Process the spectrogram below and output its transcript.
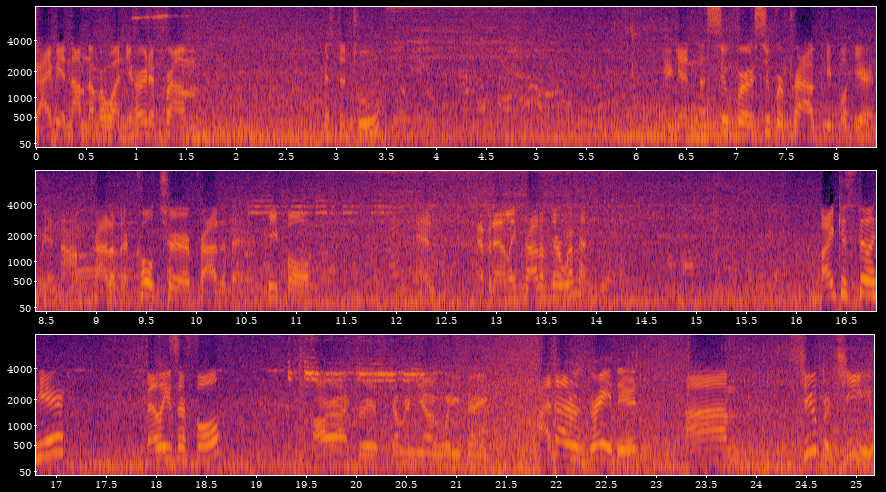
Guy Vietnam number one. You heard it from Mr. Tu. You're getting the super, super proud people here in Vietnam. Proud of their culture, proud of their people, and evidently proud of their women. Bike is still here. Bellies are full. All right, Chris, come in young. What do you think? I thought it was great, dude. Um, super cheap,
